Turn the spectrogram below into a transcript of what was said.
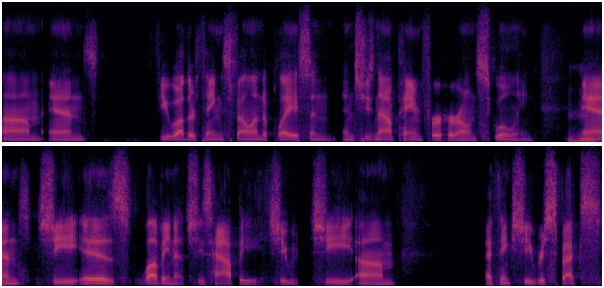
um, and a few other things fell into place. And and she's now paying for her own schooling Mhm. and she is loving it. She's happy. She she um, I think she respects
